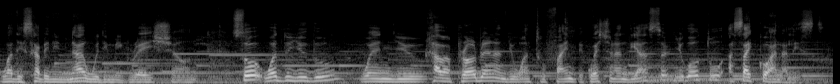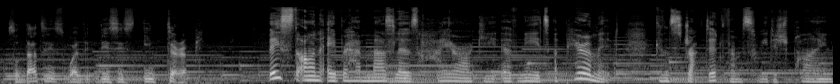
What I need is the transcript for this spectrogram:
what is happening now with immigration. So what do you do when you have a problem and you want to find the question and the answer? You go to a psychoanalyst. So that is what this is in therapy. Based on Abraham Maslow's hierarchy of needs, a pyramid constructed from Swedish pine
